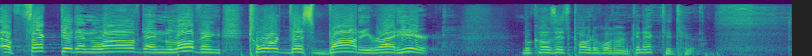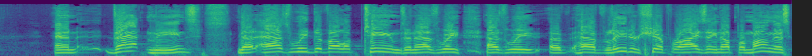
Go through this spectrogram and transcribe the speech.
affected and loved and loving toward this body right here because it's part of what I'm connected to. And that means that as we develop teams and as we, as we uh, have leadership rising up among us,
